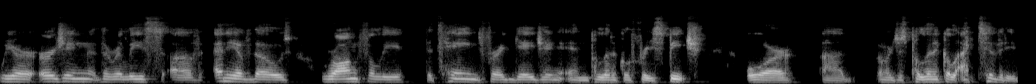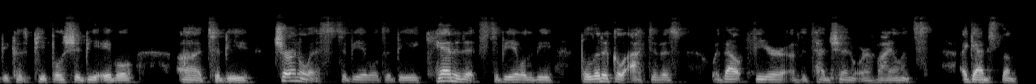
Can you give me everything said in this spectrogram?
We are urging the release of any of those wrongfully detained for engaging in political free speech or uh, or just political activity, because people should be able uh, to be journalists, to be able to be candidates, to be able to be political activists without fear of detention or violence against them.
